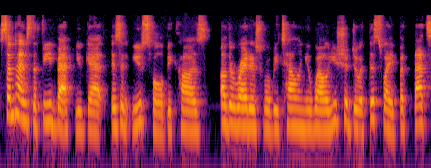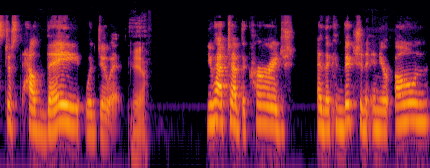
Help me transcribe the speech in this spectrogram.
sometimes the feedback you get isn't useful because other writers will be telling you, well, you should do it this way, but that's just how they would do it. Yeah. You have to have the courage and the conviction in your own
